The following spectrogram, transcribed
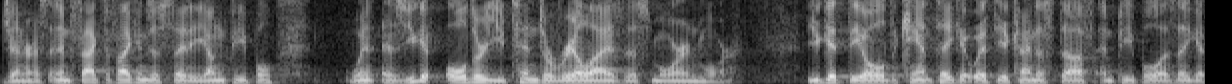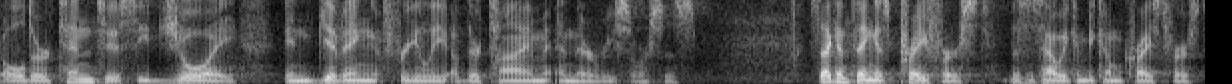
generous. And in fact, if I can just say to young people, when, as you get older, you tend to realize this more and more. You get the old can't take it with you kind of stuff, and people, as they get older, tend to see joy in giving freely of their time and their resources. Second thing is pray first. This is how we can become Christ first.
